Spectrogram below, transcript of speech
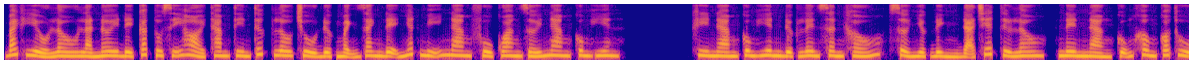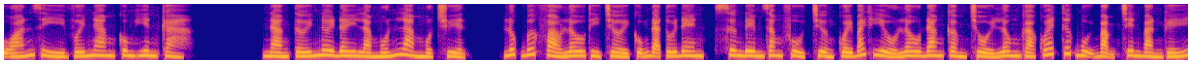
Bách Hiểu Lâu là nơi để các tu sĩ hỏi thăm tin tức lâu chủ được mệnh danh đệ nhất Mỹ Nam phù quang giới Nam Cung Hiên. Khi Nam Cung Hiên được lên sân khấu, sở nhược đình đã chết từ lâu, nên nàng cũng không có thù oán gì với Nam Cung Hiên cả. Nàng tới nơi đây là muốn làm một chuyện. Lúc bước vào lâu thì trời cũng đã tối đen, sương đêm răng phủ trưởng quầy bách hiểu lâu đang cầm chổi lông gà quét thước bụi bặm trên bàn ghế,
